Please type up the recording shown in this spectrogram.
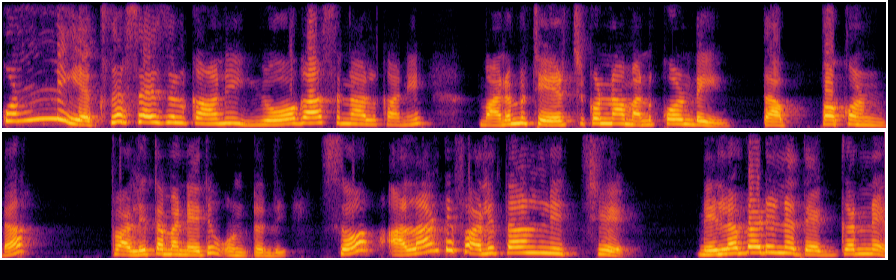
కొన్ని ఎక్సర్సైజులు కానీ యోగాసనాలు కానీ మనం చేర్చుకున్నాం అనుకోండి తప్పకుండా ఫలితం అనేది ఉంటుంది. సో అలాంటి ఫలితాలను ఇచ్చే నిలబడిన దగ్గరనే.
